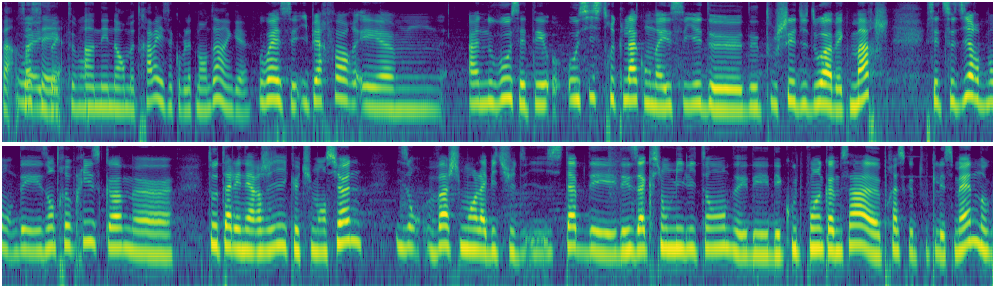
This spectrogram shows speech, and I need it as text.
Enfin, ça, c'est un énorme travail, c'est complètement dingue. Ouais, c'est hyper fort. Et euh, à nouveau, c'était aussi ce truc-là qu'on a essayé de, toucher du doigt avec Marche. C'est de se dire, bon, des entreprises comme euh, Total Energy que tu mentionnes, ils ont vachement l'habitude. Ils se tapent des, actions militantes, des, des, coups de poing comme ça euh, presque toutes les semaines. Donc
